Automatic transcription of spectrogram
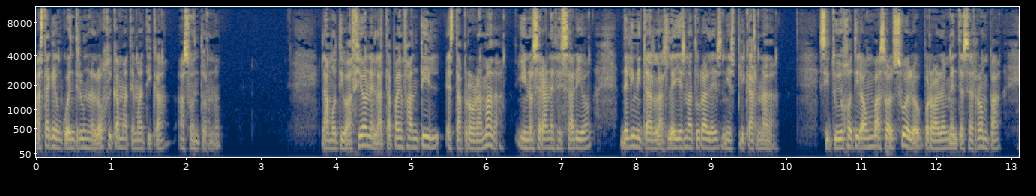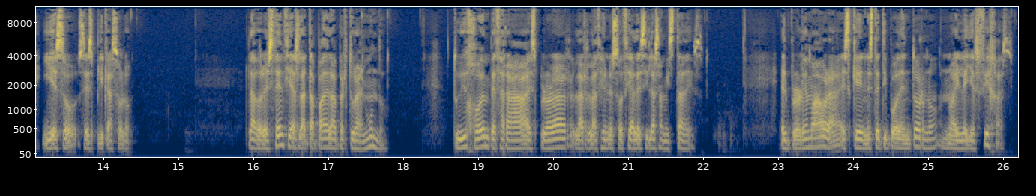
hasta que encuentre una lógica matemática a su entorno. La motivación en la etapa infantil está programada y no será necesario delimitar las leyes naturales ni explicar nada. Si tu hijo tira un vaso al suelo, probablemente se rompa y eso se explica solo. La adolescencia es la etapa de la apertura al mundo. Tu hijo empezará a explorar las relaciones sociales y las amistades. El problema ahora es que en este tipo de entorno no hay leyes fijas.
